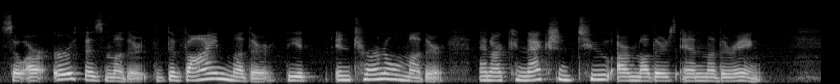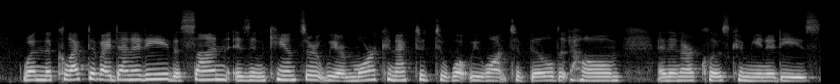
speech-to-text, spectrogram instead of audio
So our earth as mother, the divine mother, the internal mother, and our connection to our mothers and mothering. When the collective identity, the sun, is in Cancer, we are more connected to what we want to build at home and in our close communities.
